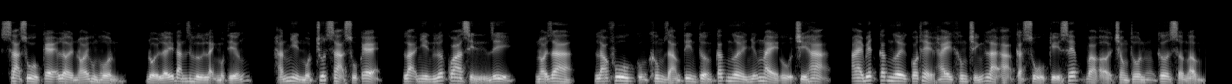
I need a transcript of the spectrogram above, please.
Xa xù kẹ lời nói hùng hồn, đổi lấy đan dư lạnh một tiếng, hắn nhìn một chút xạ xù kẹ lại nhìn lướt qua xỉn gì nói ra, lão phu cũng không dám tin tưởng các ngươi những này ủ trí hạ ai biết các ngươi có thể hay không chính là ạ cả sủ kỳ xếp và ở trong thôn cơ sở ngầm.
